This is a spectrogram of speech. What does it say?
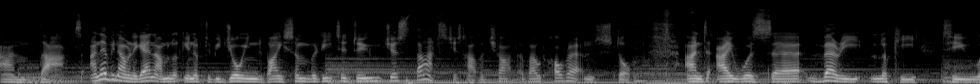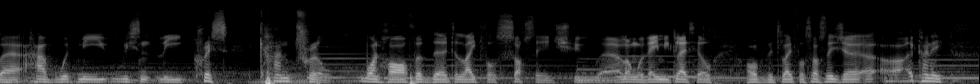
and that. And every now and again, I'm lucky enough to be joined by somebody to do just that, just have a chat about horror and stuff. And I was uh, very lucky to uh, have with me recently Chris Cantrill, one half of the Delightful Sausage, who, uh, along with Amy Gledhill of the Delightful Sausage, uh, uh, kind of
